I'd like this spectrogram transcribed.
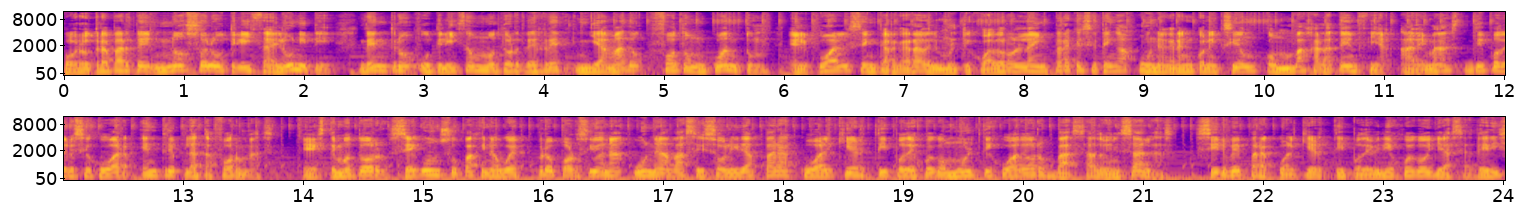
Por otra parte, no solo utiliza el Unity, dentro utiliza un motor de red llamado Photon Quantum, el cual se encargará del multijugador online para que se tenga una gran conexión con baja latencia, además de poderse jugar entre plataformas. Este motor, según su página web, proporciona una base sólida para cualquier tipo de juego multijugador basado en salas. Sirve para cualquier tipo de videojuego ya sea de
